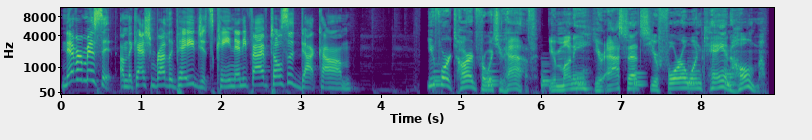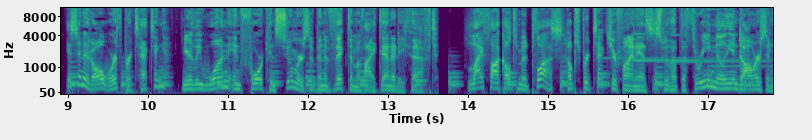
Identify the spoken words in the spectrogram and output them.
Never miss it on the Cash and Bradley page. It's K95Tulsa.com. You've worked hard for what you have your money, your assets, your 401k, and home. Isn't it all worth protecting? Nearly one in four consumers have been a victim of identity theft. Lifelock Ultimate Plus helps protect your finances with up to $3 million in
